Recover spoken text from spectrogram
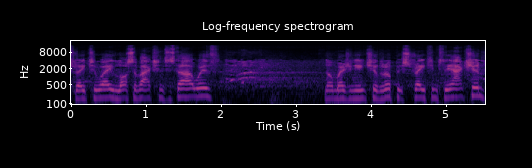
straight away, lots of action to start with. No measuring each other up, it's straight into the action.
